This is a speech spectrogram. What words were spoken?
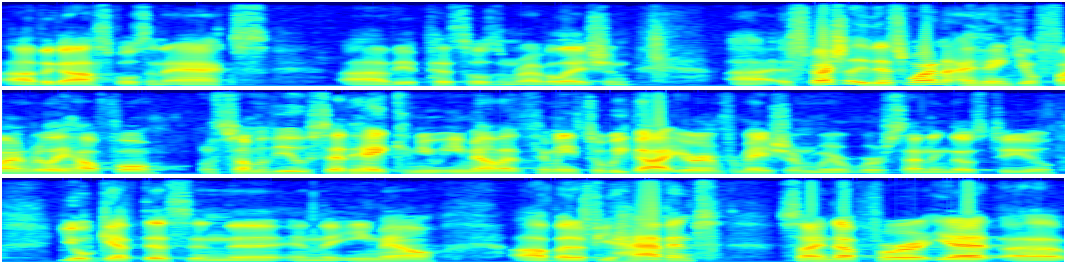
uh, the Gospels and Acts, uh, the Epistles and Revelation. Uh, especially this one, I think you'll find really helpful. Some of you said, "Hey, can you email that to me?" So we got your information. We're, we're sending those to you. You'll get this in the in the email. But if you haven't signed up for it yet, uh,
